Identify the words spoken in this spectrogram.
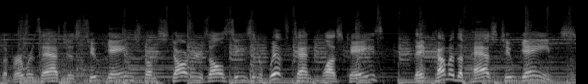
The Brewers have just two games from starters all season with 10-plus Ks. They've come in the past two games.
